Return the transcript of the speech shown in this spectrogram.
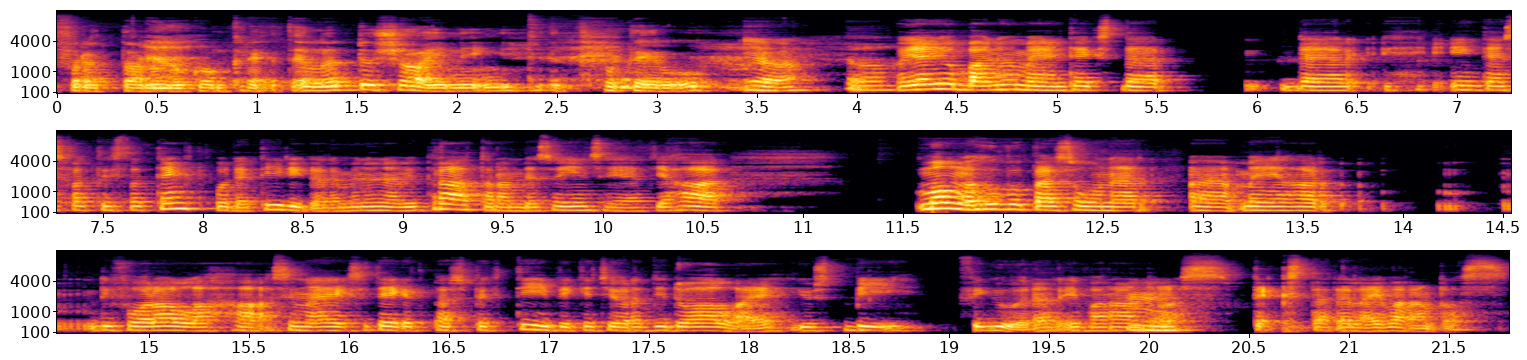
För att ta något konkret. Eller The Shining, ett hotell. Ja. Ja. Och jag jobbar nu med en text där, där jag inte ens faktiskt har tänkt på det tidigare, men nu när vi pratar om det så inser jag att jag har många huvudpersoner, eh, men jag har, de får alla ha sina, e- sitt eget perspektiv, vilket gör att de då alla är just bifigurer i varandras texter eller i varandras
